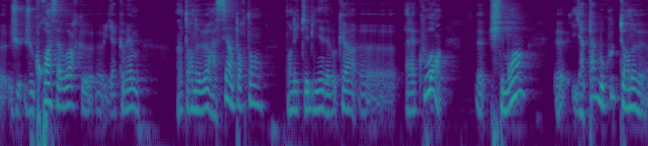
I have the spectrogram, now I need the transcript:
Euh, je, je, crois savoir qu'il euh, y a quand même un turnover assez important dans les cabinets d'avocats à la cour. Chez moi, il n'y a pas beaucoup de turnover.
